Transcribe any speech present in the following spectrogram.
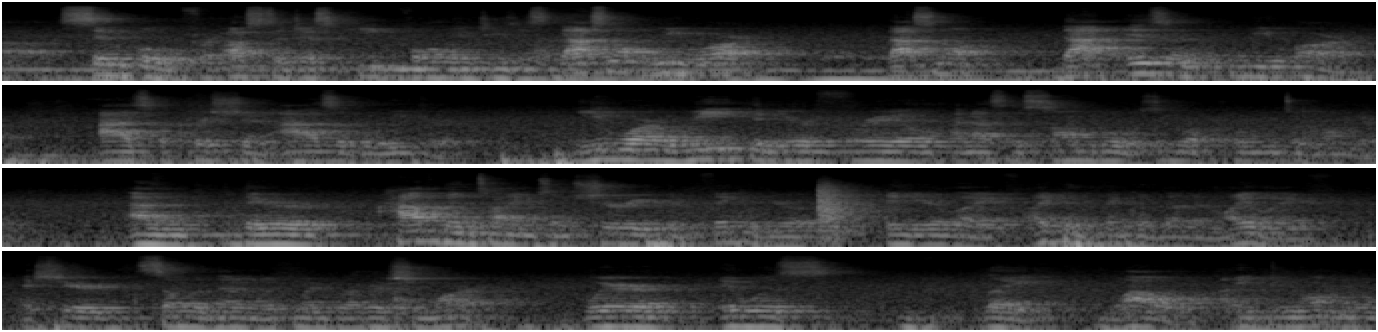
uh, simple for us to just keep following Jesus. That's not who you are. That's not that isn't who you are as a Christian, as a believer. You are weak and you're frail, and as the song goes, you are prone to wander. And there have been times, I'm sure you can think of your in your life. I can think of them in my life. I shared some of them with my brother Shamar, where it was like, wow, I do not know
